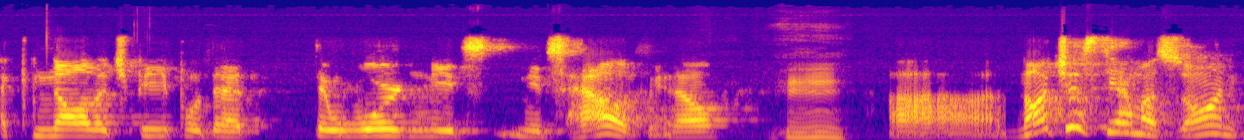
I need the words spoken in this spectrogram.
acknowledge people that the world needs needs help. You know, mm-hmm. uh, not just the Amazonic,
